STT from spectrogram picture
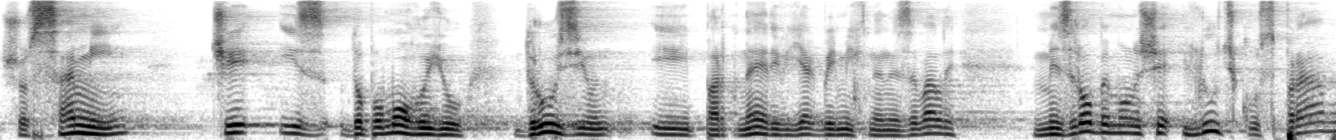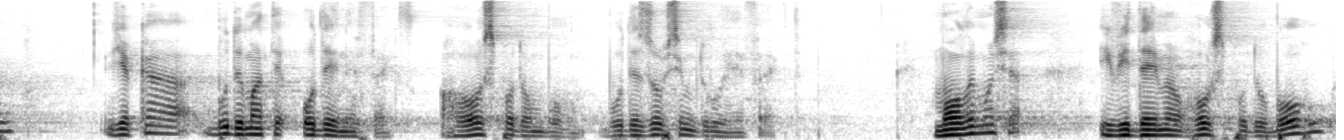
що самі чи із допомогою друзів і партнерів, як би їх не називали, ми зробимо лише людську справу, яка буде мати один ефект. Господом Богом буде зовсім другий ефект. Молимося і віддаємо Господу Богу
